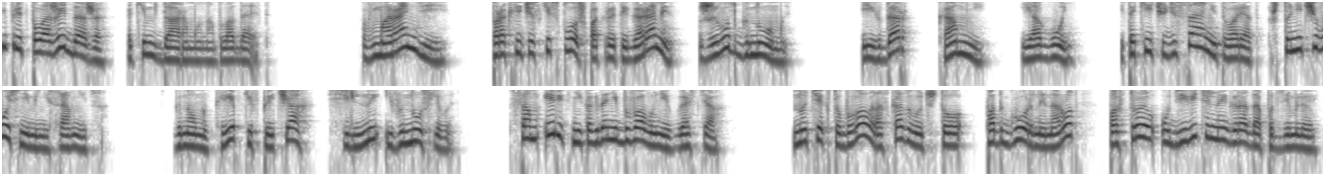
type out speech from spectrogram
И предположить даже, каким даром он обладает. В Марандии, практически сплошь покрытой горами, живут гномы. Их дар – камни и огонь. И такие чудеса они творят, что ничего с ними не сравнится. Гномы крепки в плечах, сильны и выносливы. Сам Эрик никогда не бывал у них в гостях. Но те, кто бывал, рассказывают, что подгорный народ построил удивительные города под землей,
